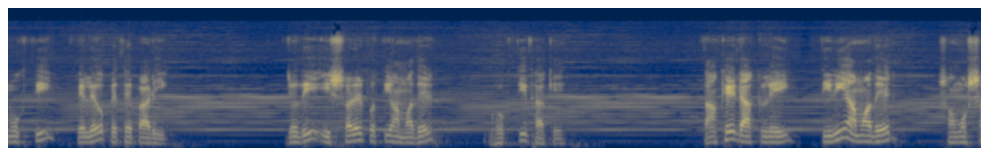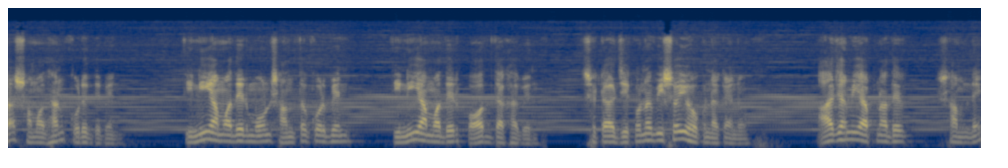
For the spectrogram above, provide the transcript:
মুক্তি পেলেও পেতে পারি। যদি ঈশ্বরের প্রতি আমাদের ভক্তি থাকে। তাকে ডাকলেই তিনি আমাদের সমস্যার সমাধান করে দেবেন। তিনি আমাদের মন শান্ত করবেন, তিনি আমাদের পথ দেখাবেন। সেটা যে কোনো বিষয়ই হোক না কেন। আজ আমি আপনাদের সামনে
